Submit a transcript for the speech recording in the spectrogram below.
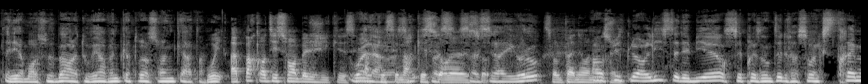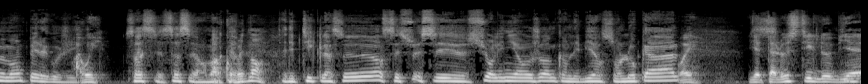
C'est-à-dire, bon, ce bar est ouvert 24 heures sur 24. Oui, à part quand ils sont en Belgique, c'est marqué, c'est marqué ça, sur le ça, sur, c'est rigolo. sur le panneau. l'entrée. Ensuite, leur liste des bières s'est présentée de façon extrêmement pédagogique. ah oui, Ça, c'est ça, c'est remarquable. complètement. T'as des petits classeurs, c'est su- c'est surligné en jaune quand les bières sont locales. oui. Il y a t'as le style de bière,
